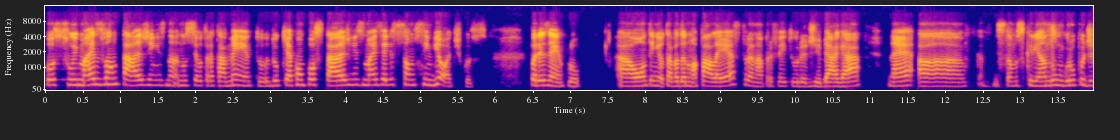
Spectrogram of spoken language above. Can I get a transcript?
possui mais vantagens na, no seu tratamento do que a compostagens, mas eles são simbióticos. Por exemplo, ah, ontem eu estava dando uma palestra na prefeitura de BH, né? Ah, estamos criando um grupo de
